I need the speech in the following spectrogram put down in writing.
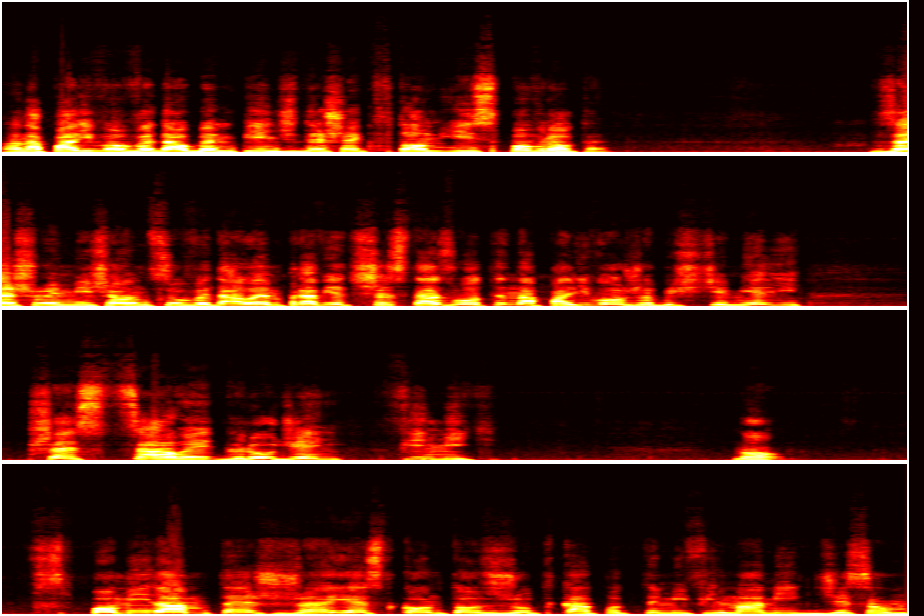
a na paliwo wydałbym 5 dyszek w tom i z powrotem. W zeszłym miesiącu wydałem prawie 300 zł na paliwo, żebyście mieli przez cały grudzień filmiki. No, wspominam też, że jest konto zrzutka pod tymi filmami, gdzie są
